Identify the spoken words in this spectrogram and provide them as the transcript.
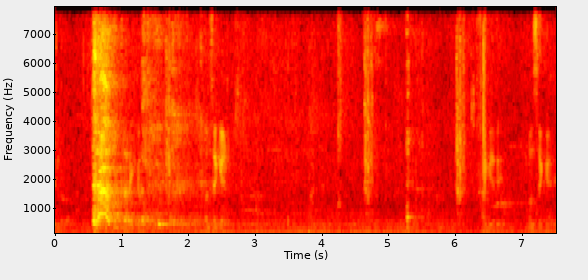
ಇಲ್ಲ ಸರ್ ಈ ಕಡೆ ಒಂದು ಸೆಕೆಂಡ್ ಹಾಗೆ ರೀ ಒಂದು ಸೆಕೆಂಡ್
